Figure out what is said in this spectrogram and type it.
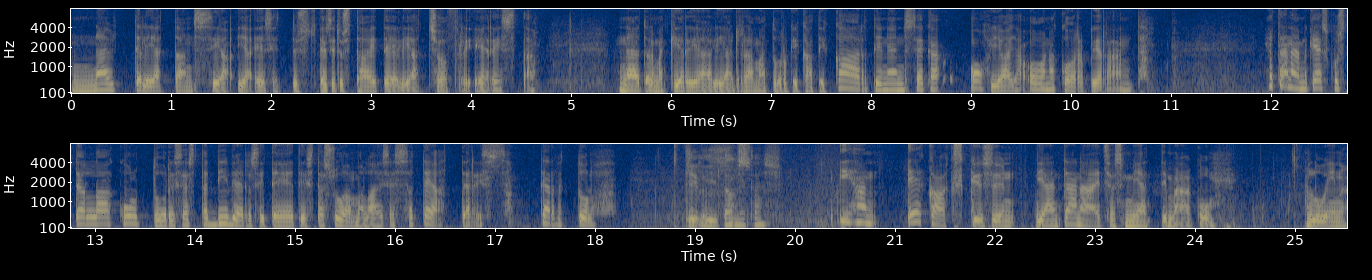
näyttelijä, tanssia ja esitys, esitystaiteilija Joffrey Eristä, näytelmäkirjailija dramaturgi Kati Kaartinen sekä ohjaaja Oona Korpiranta. Ja tänään me keskustellaan kulttuurisesta diversiteetistä suomalaisessa teatterissa. Tervetuloa. Kiitos. Kiitos. Kiitos. Ihan ekaksi kysyn, jäin tänään itse asiassa miettimään, kun luin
